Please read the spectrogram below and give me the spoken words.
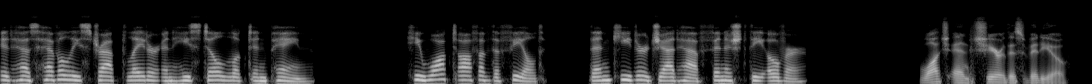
It has heavily strapped later and he still looked in pain. He walked off of the field, then Kedar Jadhav finished the over. Watch and share this video,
